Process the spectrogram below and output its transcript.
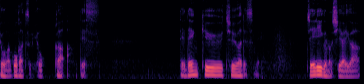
今日は5月4日です。で、連休中はですね、J リーグの試合が、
